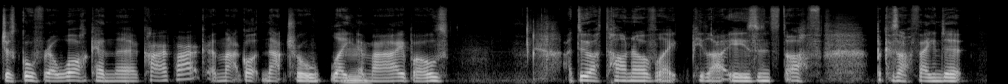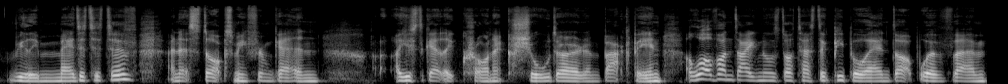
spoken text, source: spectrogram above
just go for a walk in the car park, and that got natural light in my eyeballs. I do a ton of like Pilates and stuff because I find it really meditative and it stops me from getting. I used to get like chronic shoulder and back pain. A lot of undiagnosed autistic people end up with um,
